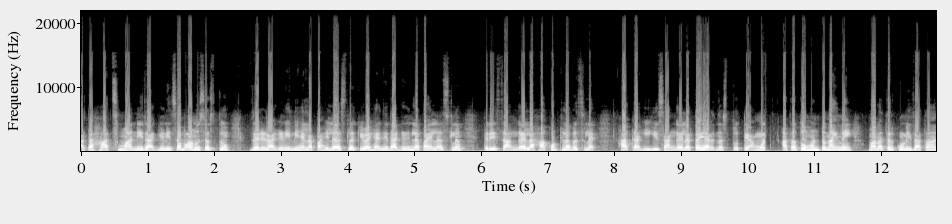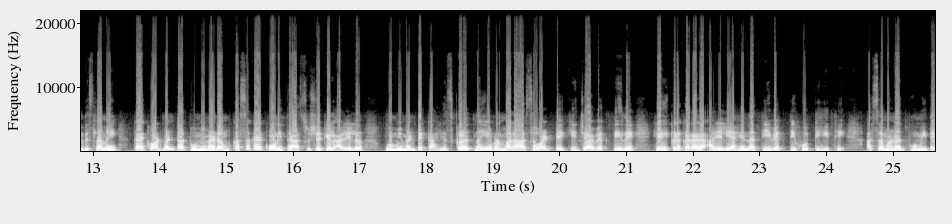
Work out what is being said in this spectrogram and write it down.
आता हाच माने रागिणीचा माणूस असतो. जरी रागिणीने ह्याला पाहिलं असलं किंवा ह्याने रागिणीला पाहिलं असलं तरी सांगायला हा कुठला बसलाय? हा काहीही सांगायला तयार नसतो त्यामुळे. आता तो म्हणतो नाही नाही मला तर कोणी जाताना दिसलं नाही. गायकवाड म्हणतात भूमी मॅडम कसं काय कोण इथे असू शकेल आलेलं? भूमी म्हणते काहीच कळत नाहीये पण मला असं वाटते की ज्या व्यक्तीने हे इकडे करायला आलेली आहे ना ती व्यक्ती होती इथे. असं म्हणत भूमी ते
